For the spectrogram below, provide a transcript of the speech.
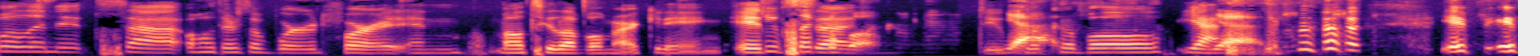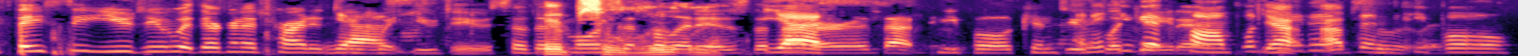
Well, and it's uh, oh, there's a word for it in multi-level marketing. It's duplicable. Uh, duplicable. Yes. yes. if if they see you do it, they're going to try to do yes. what you do. So the Absolutely. more simple it is, the yes. better that people can duplicate and if you get complicated, yeah, then people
